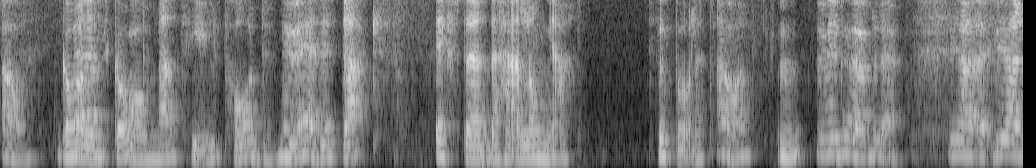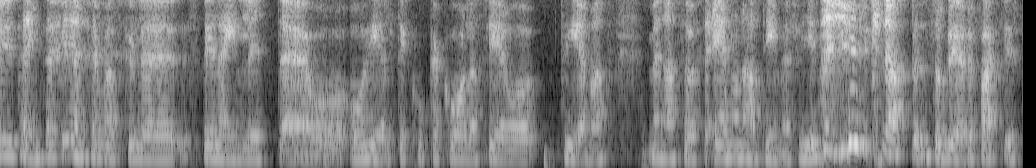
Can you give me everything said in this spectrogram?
Ja. galenskap. Välkomna till podd. Nu är det dags. Efter det här långa uppehållet. Ja, Mm. men vi behövde det. Vi, ha, vi hade ju tänkt att vi egentligen bara skulle spela in lite och, och helt i Coca-Cola Zero-temat. Men alltså efter en och en halv timme för att hitta ljudknappen så blev det faktiskt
